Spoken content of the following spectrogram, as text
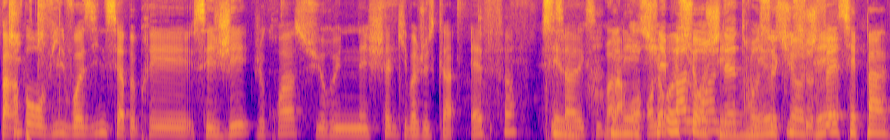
par rapport aux villes voisines, c'est à peu près c'est G, je crois, sur une échelle qui va jusqu'à F. C'est ça, Alexis On est, sur, pas loin d'être ce qui se fait. C'est pas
